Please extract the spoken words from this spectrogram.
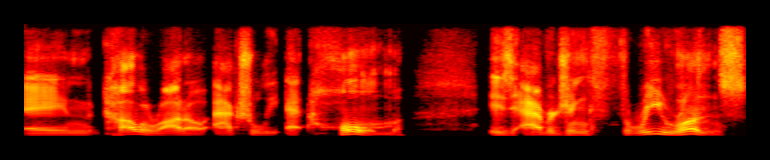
and Colorado actually at home is averaging three runs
